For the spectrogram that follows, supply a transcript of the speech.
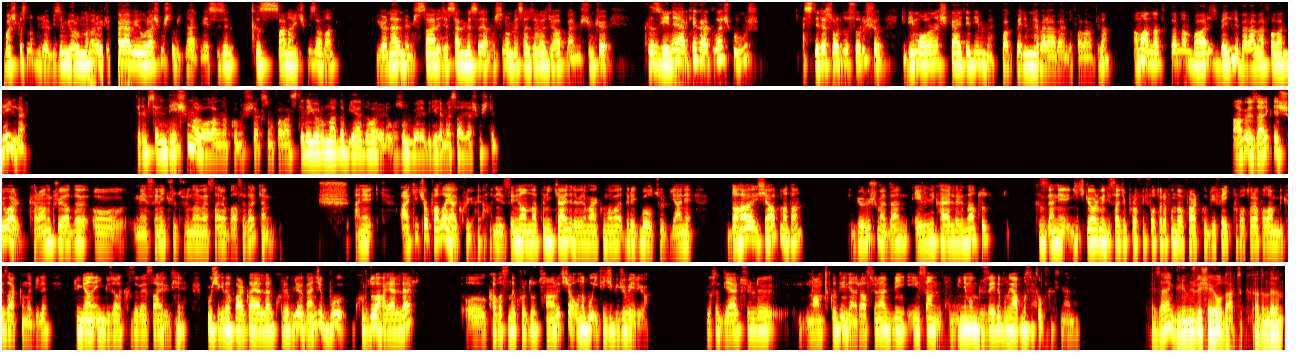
başkasını buluyor. Bizim yorumlar öyle. Bayağı bir uğraşmıştım ikna etmeye. Sizin kız sana hiçbir zaman yönelmemiş. Sadece sen mesaj atmışsın o mesajlara cevap vermiş. Çünkü kız yeni erkek arkadaş bulmuş. Sitede sorduğu soru şu. Gideyim oğlana şikayet edeyim mi? Bak benimle beraberdi falan filan. Ama anlattıklarından bariz belli. Beraber falan değiller. Dedim senin ne işin var oğlanla konuşacaksın falan. Sitede yorumlarda bir yerde var öyle uzun böyle biriyle mesajlaşmıştık. Abi özellikle şu var. Karanlık Rüya'da o MSN kültüründen vesaire bahsederken ş- hani erkek çok fazla hayal kuruyor. Hani senin anlattığın hikayede de benim aklıma direkt bu oturdu. Yani daha şey yapmadan görüşmeden evlilik hayallerinden tut kız hani hiç görmediği sadece profil fotoğrafında farklı bir fake bir fotoğraf olan bir kız hakkında bile dünyanın en güzel kızı vesaire diye bu şekilde farklı hayaller kurabiliyor. Bence bu kurduğu hayaller o kafasında kurduğu tanrıça ona bu itici gücü veriyor. Yoksa diğer türlü mantıklı değil yani rasyonel bir insan minimum düzeyde bunu yapması çok kötü yani. E zaten günümüzde şey oldu artık kadınların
